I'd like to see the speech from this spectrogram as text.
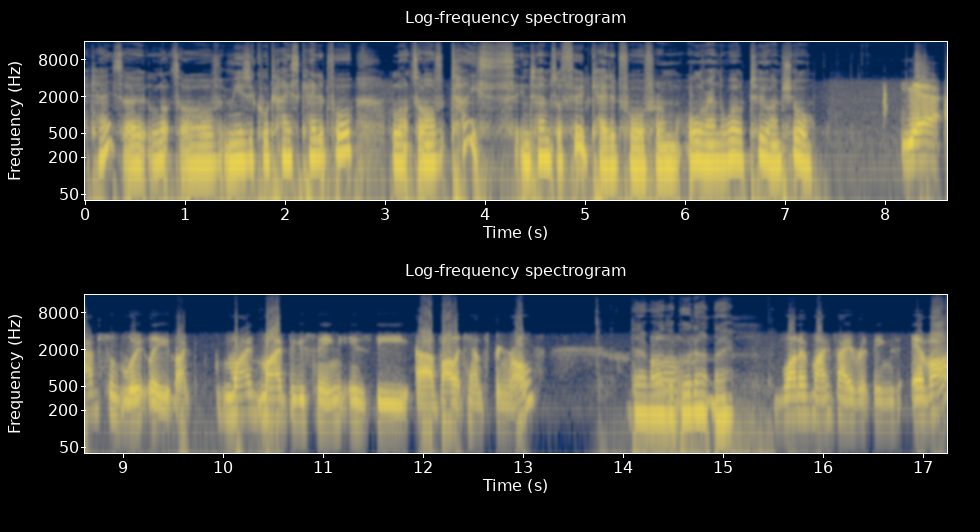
Okay, so lots of musical taste catered for, lots of tastes in terms of food catered for from all around the world too, I'm sure. Yeah, absolutely. Like my my biggest thing is the uh, Violet Town spring rolls. They're rather oh, good, aren't they? One of my favourite things ever.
